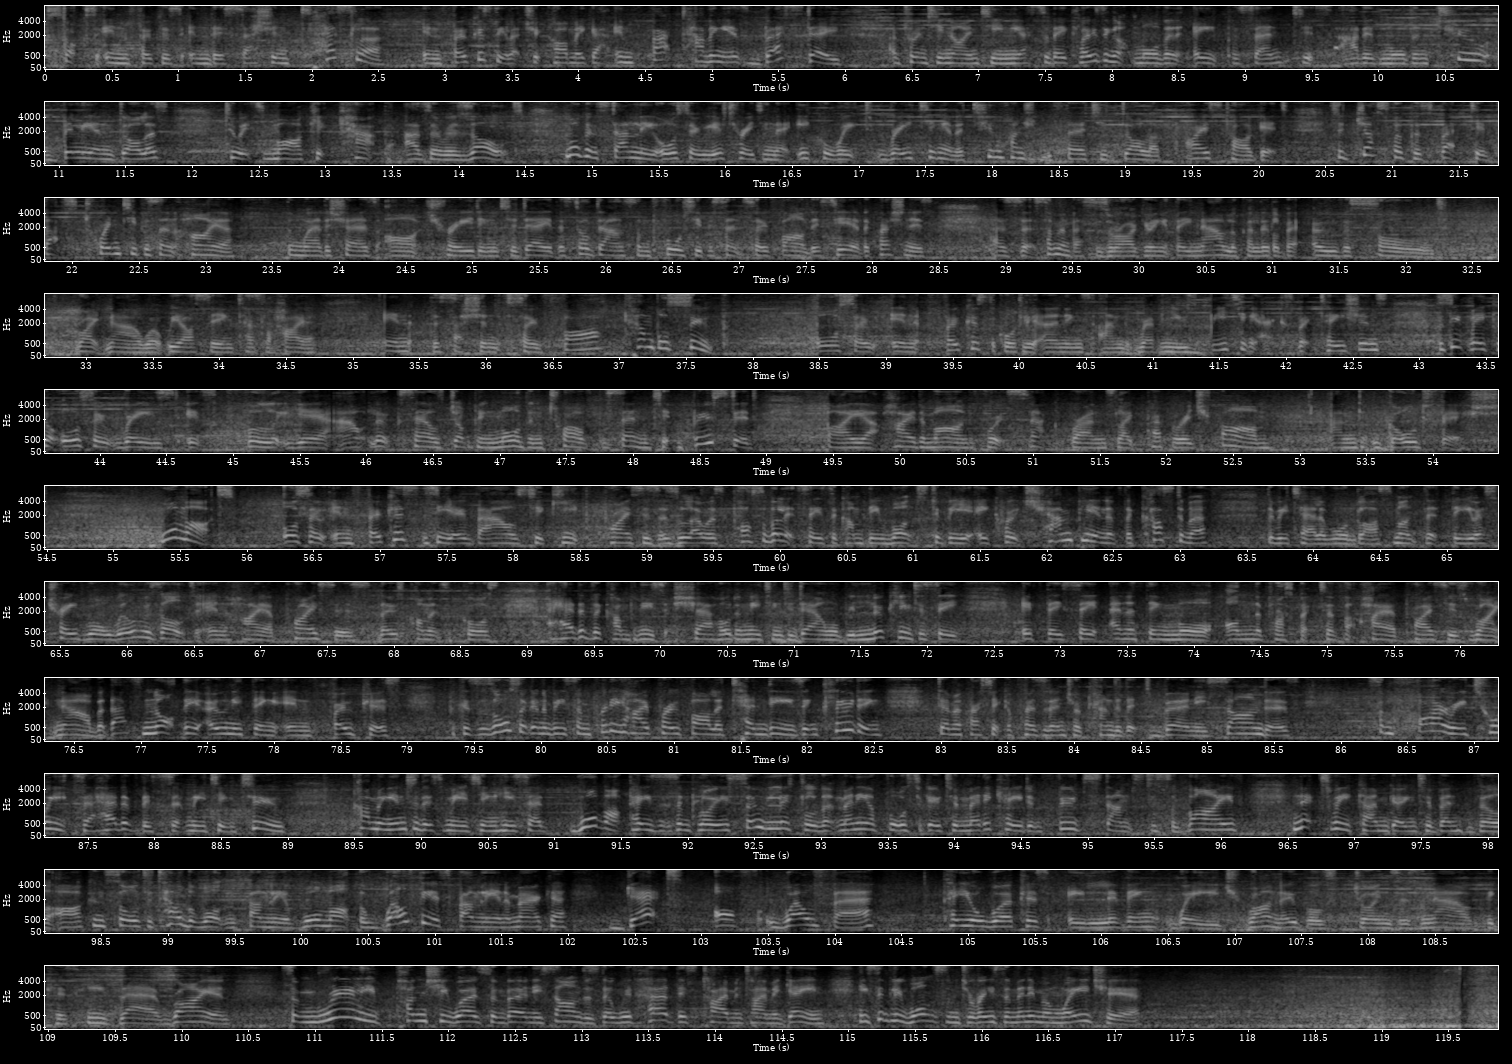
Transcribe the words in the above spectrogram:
Stocks in focus in this session. Tesla in focus, the electric car maker, in fact, having its best day of 2019 yesterday, closing up more than 8%. It's added more than $2 billion to its market cap as a result. Morgan Stanley also reiterating their equal weight rating and a $230 price target. So just for perspective, that's 20% higher than where the shares are trading today. They're still down some 40% so far this year. The question is, as some investors are arguing, they now look a little bit oversold. Right now, we are seeing Tesla higher in the session so far. Campbell Soup also in focus, the quarterly earnings and revenues beating expectations. The soup maker also raised its full year outlook, sales jumping more than 12%. It boosted by uh, high demand for its snack brands like Pepperidge Farm and Goldfish. Walmart also in focus, the CEO vows to keep prices as low as possible. It says the company wants to be a, quote, champion of the customer. The retailer warned last month that the U.S. trade war will result in higher prices. Those comments, of course, ahead of the company's shareholder meeting today, and we'll be looking to see if they say anything more on the prospect of higher prices right now. But that's not the only thing in focus, because there's also going to be some pretty high profile attendees, including Democratic presidential candidate Bernie Sanders some fiery tweets ahead of this meeting too. Coming into this meeting, he said Walmart pays its employees so little that many are forced to go to Medicaid and food stamps to survive. Next week, I'm going to Bentonville, Arkansas to tell the Walton family of Walmart, the wealthiest family in America, get off welfare pay your workers a living wage. Ryan Nobles joins us now because he's there. Ryan, some really punchy words from Bernie Sanders, though we've heard this time and time again. He simply wants them to raise the minimum wage here.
